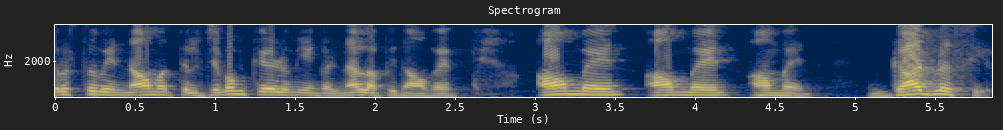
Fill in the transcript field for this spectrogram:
கிறிஸ்துவின் நாமத்தில் ஜெபம் கேளும் எங்கள் நல்ல பிதாவே. ஆமேன் ஆமேன் ஆமேன். God bless you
